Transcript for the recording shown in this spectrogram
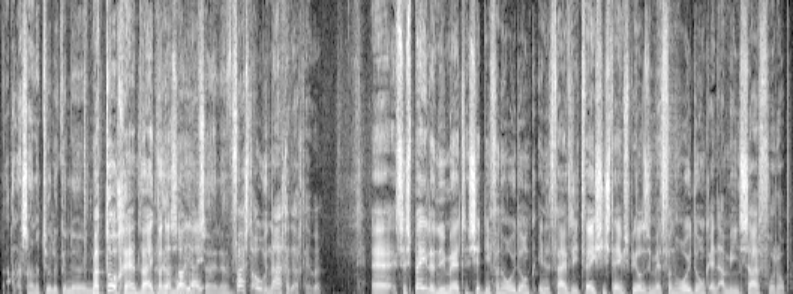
Nou, dat zou natuurlijk een. een- Maar toch, hè, Dwight, want daar zal jij zijn, vast over nagedacht hebben. Eh, ze spelen nu met Sidney van Hooijdonk. In het 5-3-2 systeem speelden ze met Van Hooijdonk en Amin Sar voorop.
